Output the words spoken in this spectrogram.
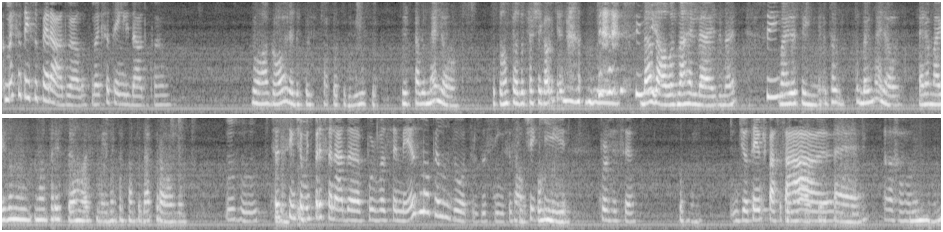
Como é que você tem superado ela? Como é que você tem lidado com ela? Bom, agora, depois que passou tudo isso, tem ficado melhor. Tô tão ansiosa pra chegar o dia da- do- das aulas, na realidade, né? sim. Mas assim, eu tô, tô bem melhor. Era mais um- uma pressão, assim mesmo, por conta da prova. Uhum. Você se sentia muito pressionada por você mesma ou pelos outros, assim? Você Não, sentia por que... mim. Por você. Por mim. De eu tenho que Eu passar... É. Aham. Uhum.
